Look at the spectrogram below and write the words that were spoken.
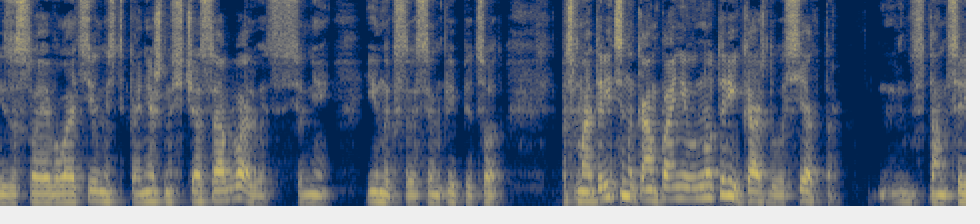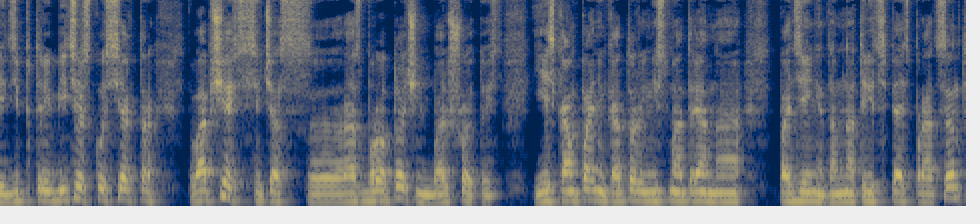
из-за своей волатильности, конечно, сейчас и обваливается сильнее индекса S&P 500. Посмотрите на компании внутри каждого сектора. Там среди потребительского сектора вообще сейчас э, разброд очень большой. То есть есть компании, которые, несмотря на падение там, на 35%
